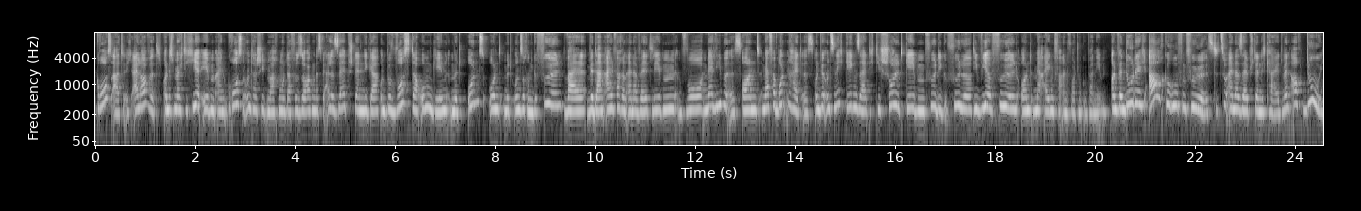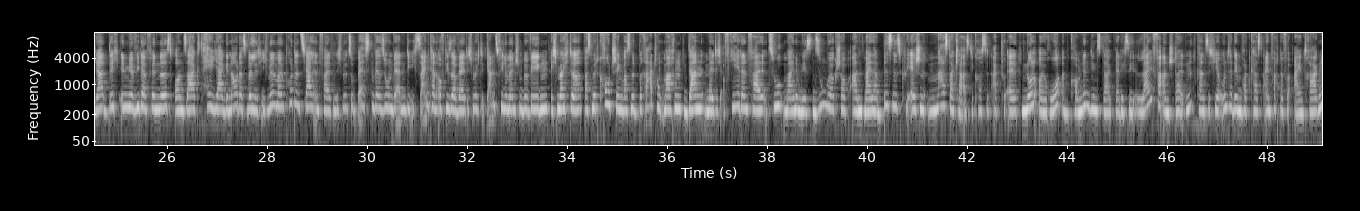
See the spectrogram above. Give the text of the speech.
großartig. I love it. Und ich möchte hier eben einen großen Unterschied machen und dafür sorgen, dass wir alle selbstständiger und bewusster umgehen mit uns und mit unseren Gefühlen, weil wir dann einfach in einer Welt leben, wo mehr Liebe ist und mehr Verbundenheit ist und wir uns nicht gegenseitig die Schuld geben für die Gefühle, die wir fühlen und mehr Eigenverantwortung übernehmen. Und wenn du dich auch gerufen fühlst zu einer Selbstständigkeit, wenn auch du ja dich in mir wiederfindest und sagst, hey, ja, genau das will ich. Ich will mein Potenzial entfalten. Ich will zur besten Version werden, die ich sein kann auf dieser Welt. Ich möchte ganz viele Menschen bewegen. Ich möchte was mit Coaching, was mit Beratung machen. Dann melde ich auf jeden Fall zu meinem nächsten Zoom-Workshop an, meiner Business Creation Masterclass. Die kostet aktuell 0 Euro. Am kommenden Dienstag werde ich sie live veranstalten. Du kannst dich hier unter dem Podcast einfach dafür eintragen.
